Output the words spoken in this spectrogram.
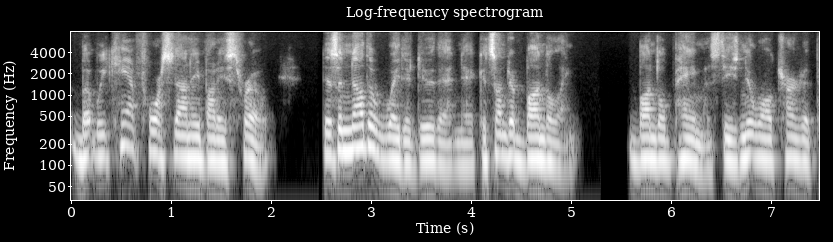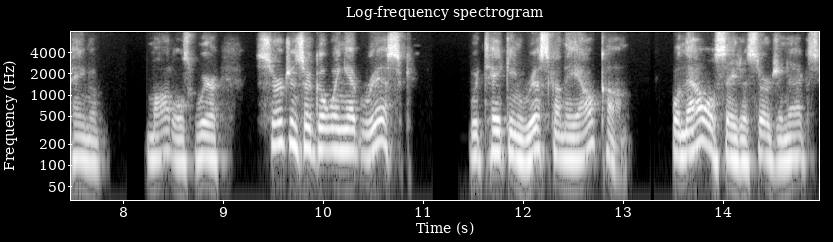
but we can't force it down anybody's throat. There's another way to do that, Nick. It's under bundling, bundled payments, these new alternative payment models where surgeons are going at risk. We're taking risk on the outcome. Well, now we'll say to Surgeon X,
